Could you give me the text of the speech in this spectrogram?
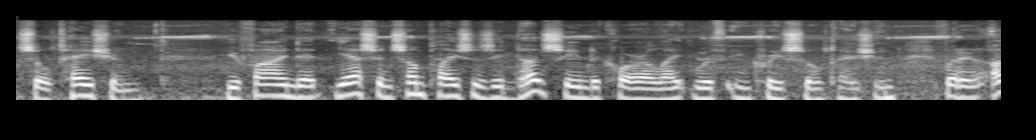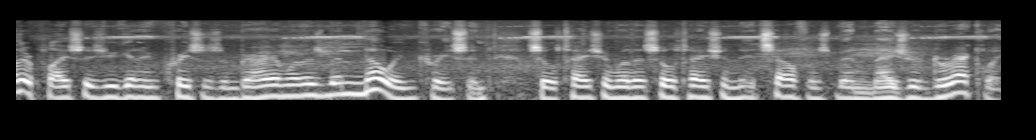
siltation, you find that yes, in some places it does seem to correlate with increased siltation, but in other places you get increases in barium where there's been no increase in siltation, where the siltation itself has been measured directly.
